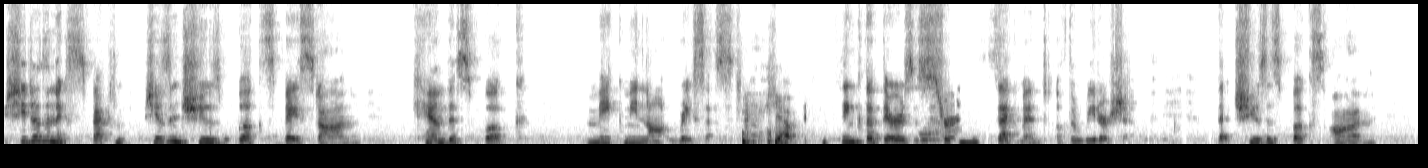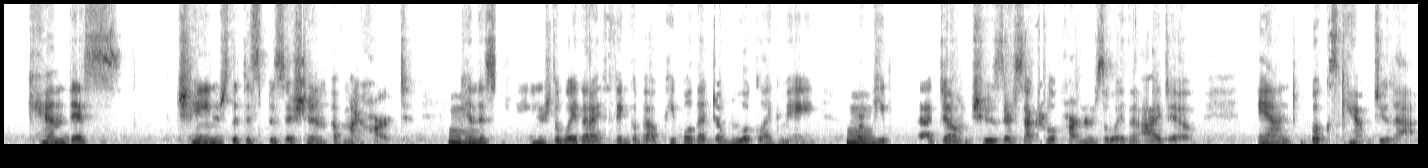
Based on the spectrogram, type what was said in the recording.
she doesn't expect, she doesn't choose books based on can this book make me not racist? yep. I think that there is a certain segment of the readership that chooses books on can this change the disposition of my heart? Mm. Can this change the way that I think about people that don't look like me mm. or people that don't choose their sexual partners the way that I do. And books can't do that.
